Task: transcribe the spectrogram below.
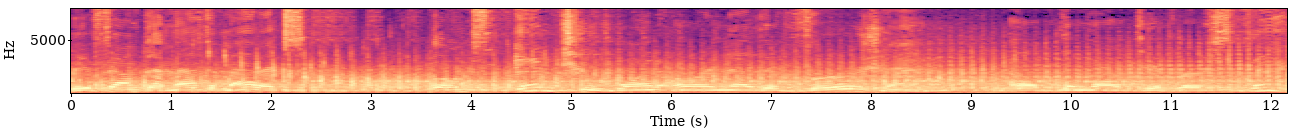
we have found that mathematics comes into one or another version of the multiverse thing.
